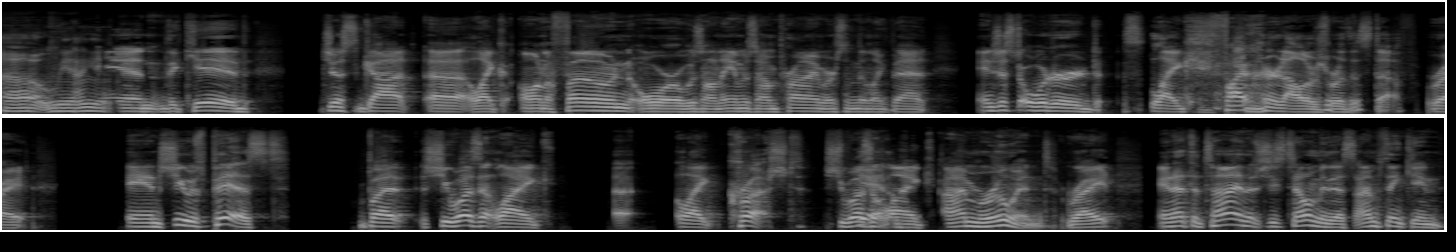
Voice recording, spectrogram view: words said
Oh, yeah, yeah. and the kid just got uh, like on a phone or was on Amazon Prime or something like that, and just ordered like five hundred dollars worth of stuff, right? And she was pissed, but she wasn't like uh, like crushed. She wasn't Yeah. like I'm ruined, right? And at the time that she's telling me this, I'm thinking.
